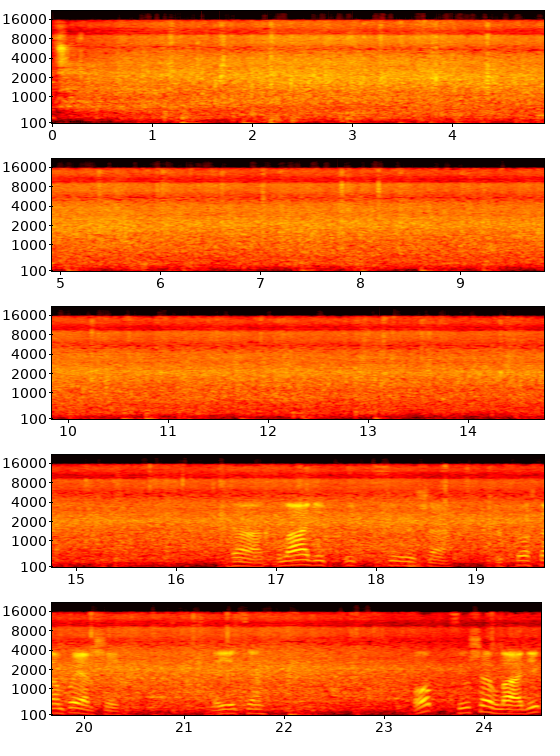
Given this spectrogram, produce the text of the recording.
Марш! Так, Владик і Ксюша. І хто ж там перший? Здається. Оп, Ксюша, Владик.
